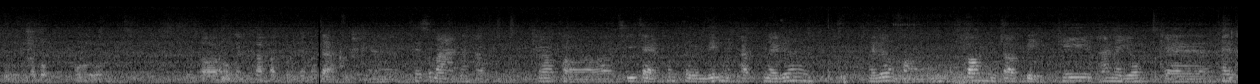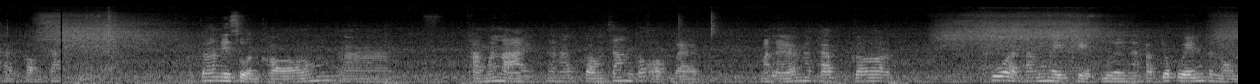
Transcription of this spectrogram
สู่ระบบของหลวงก็เอาเงินค่าปรับส่วนี้มาจากเทศบาลนะครับก็ขอชี้แจงเพิ่มเติมนิดนึงครับในเรื่องในเรื่องของกล้องวงจรปิดที่ท่านนายกแกให้ทางกองช่างแล้วก็ในส่วนของอทางมาลายนะครับกองช่างก็ออกแบบ มาแล้วนะครับ ก็ทั่วทั้งในเขตเมืองนะครับ ยกเว้นถนน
